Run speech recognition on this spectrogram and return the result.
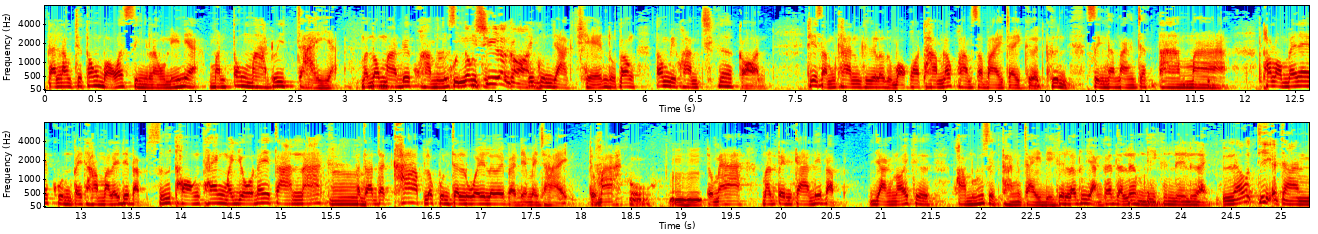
แต่เราจะต้องบอกว่าสิ่งเหล่านี้เนี่ยมันต้องมาด้วยใจอะมันต้องมาด้วยความรู้สึกคุณต้องเชื่อก่อนที่คุณอยากเชนถูกต้องต้องมีความเชื่อก่อน ที่สำคัญคือเราถึงบอกพอทำแล้วความสบายใจเกิดขึ้น สิ่งต่างๆจะตามมา เพราะเราไม่ได้คุณไปทำอะไรที่แบบซื้อทองแท่งมาโยนให้อาจารย์นะ อาจารย์จะคาบแล้วคุณจะรวยเลยแบบนี้ไม่ใช่ถูกไหมโอ้โหอือฮึถูกไหมฮะมันเป็นการที่แบบอย่างน้อยคือความรู้สึกทางใจดีขึ้น แล้วทุกอย่างก็จะเริ่มดีขึ้นเรื่อยแล้วที่อาจารย์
